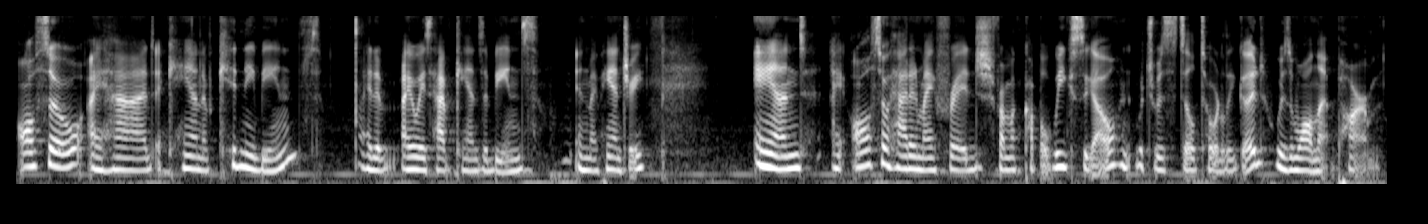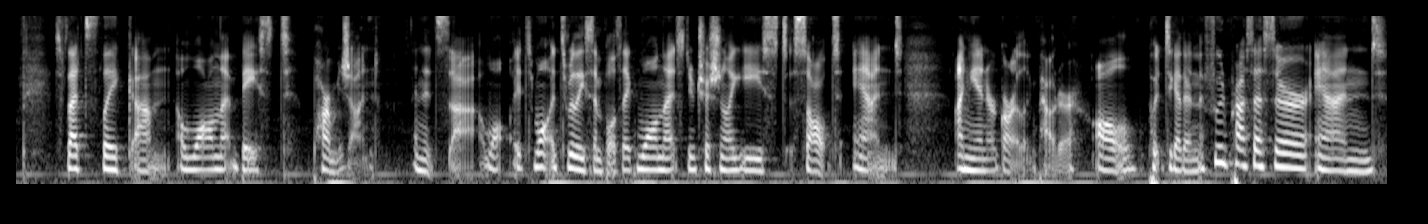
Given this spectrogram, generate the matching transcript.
Also, I had a can of kidney beans. I had a, I always have cans of beans in my pantry. And I also had in my fridge from a couple weeks ago, which was still totally good, was walnut parm. So that's like um, a walnut based parmesan. And it's uh, well, it's well, it's really simple. It's like walnuts, nutritional yeast, salt, and onion or garlic powder, all put together in the food processor and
